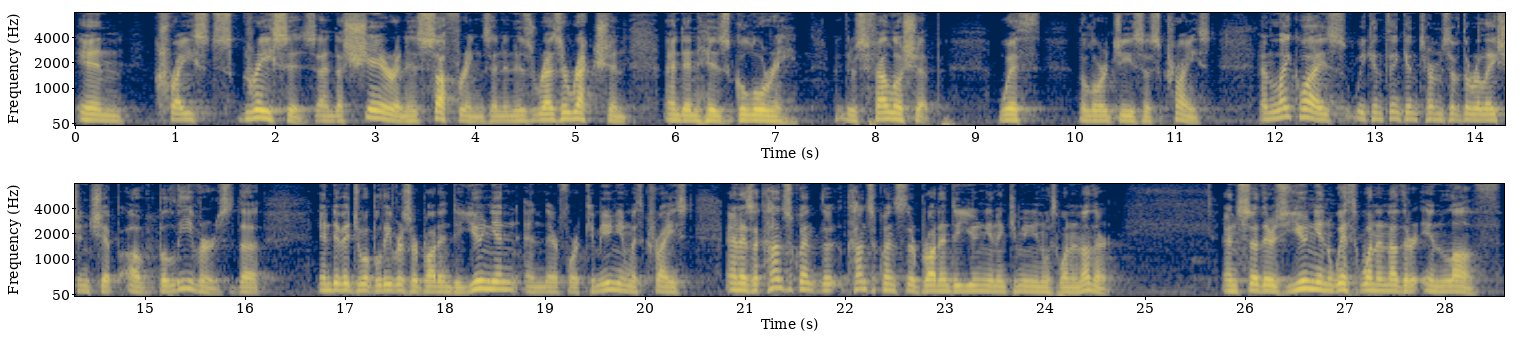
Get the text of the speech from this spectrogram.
in Christ's graces and a share in his sufferings and in his resurrection and in his glory. There's fellowship with the Lord Jesus Christ. And likewise, we can think in terms of the relationship of believers. The individual believers are brought into union and therefore communion with Christ. And as a consequence, they're brought into union and communion with one another. And so there's union with one another in love.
